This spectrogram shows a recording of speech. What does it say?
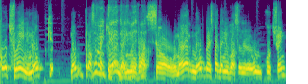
Coltrane, não porque não pelo aspecto da, da, inovação, né? Não pelo aspecto da inovação. O Coltrane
